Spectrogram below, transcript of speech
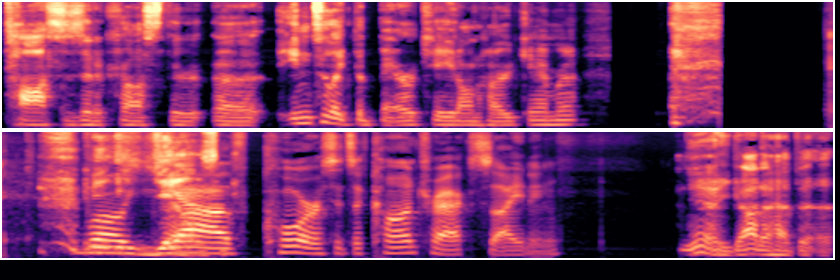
tosses it across the uh into like the barricade on hard camera. Well, yeah, of course. It's a contract signing. Yeah, you gotta have to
